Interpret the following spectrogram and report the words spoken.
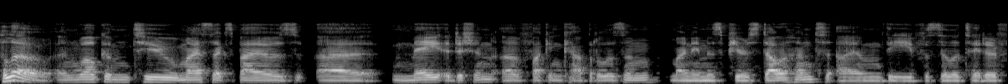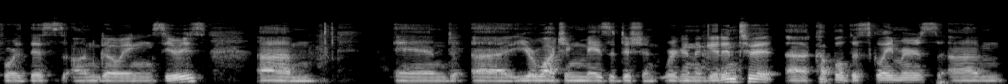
Hello, and welcome to MySexBio's uh, May edition of Fucking Capitalism. My name is Pierce Delahunt. I am the facilitator for this ongoing series. Um, and uh, you're watching May's edition. We're going to get into it. A couple disclaimers. Um,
